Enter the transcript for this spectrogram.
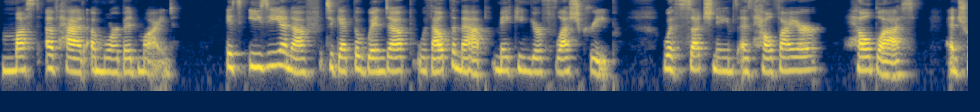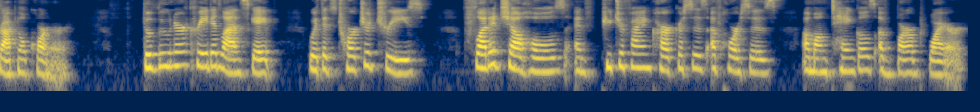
must have had a morbid mind. It's easy enough to get the wind up without the map making your flesh creep with such names as Hellfire, Hellblast, and Shrapnel Corner. The lunar created landscape, with its tortured trees, flooded shell holes, and putrefying carcasses of horses among tangles of barbed wire.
